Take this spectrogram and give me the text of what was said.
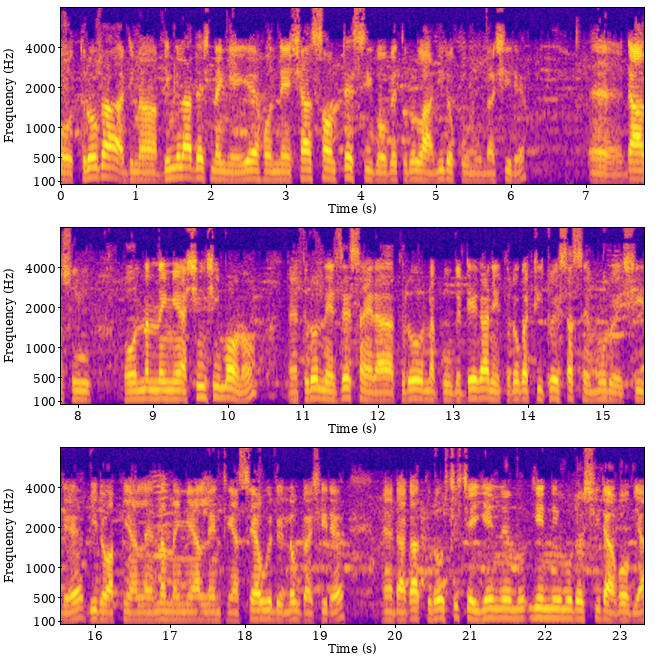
ဟိုသူတို့ကဒီမှာဘင်္ဂလားဒေ့ရှ်နိုင်ငံရဲ့ဟိုနေရှာဆောင်တက်စီကိုပဲသူတို့လာပြီးတော့ကိုလိုလာရှိတယ်အဲဒါဆိုဟိုနှစ်နိုင်ငံအရှင်းရှင်းပေါ့နော်အဲသူတို့နေဆက်ဆိုင်တာသူတို့ငကူကတဲ့ကနေသူတို့ကထိတွေ့ဆက်ဆံမှုတွေရှိတယ်ပြီးတော့အပြန်အလဲနှစ်နိုင်ငံလန်တင်ဆရာဝတ်တွေလောက်တာရှိတယ်အဲဒါကသူတို့ချစ်ချစ်ရင်းနှီးမှုရင်းနှီးမှုတော့ရှိတာပေါ့ဗျာ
